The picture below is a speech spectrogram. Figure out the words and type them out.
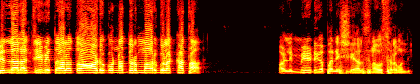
పిల్లల జీవితాలతో ఆడుకున్న దుర్మార్గుల కథ. వాళ్ళు ఇమ్మీడియట్గా పనిష్ చేయాల్సిన అవసరం ఉంది.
